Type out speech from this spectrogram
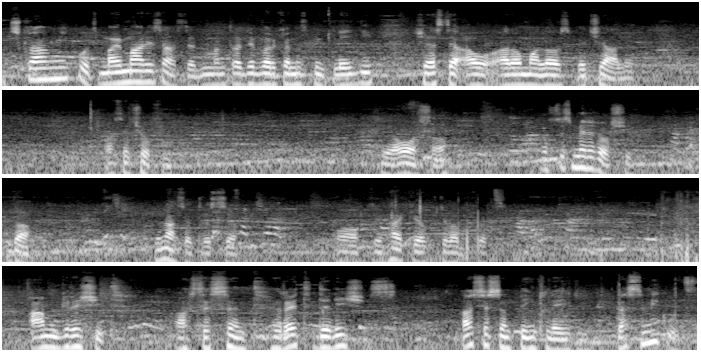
Deci cam micuți, mai mari sunt astea. Într-adevăr că nu sunt Pink Lady și astea au aroma lor specială. Astea ce-o fi? Și au așa. Astea sunt mere roșii. Da. Din asta trebuie să Ok, hai că eu câteva bucăți. Am greșit. Astea sunt Red Delicious. Astea sunt Pink Lady. Dar sunt micuți.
